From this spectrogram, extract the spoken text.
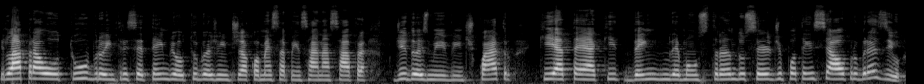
E lá para outubro, entre setembro e outubro a gente já começa a pensar na safra de 2024, que até aqui vem demonstrando ser de potencial para o Brasil,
